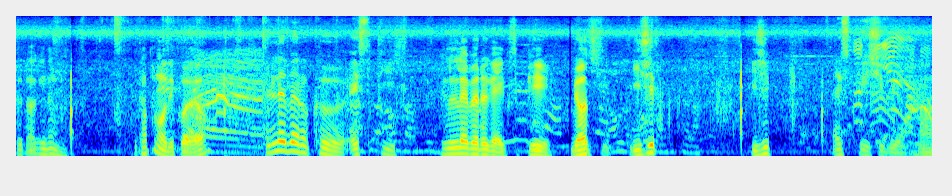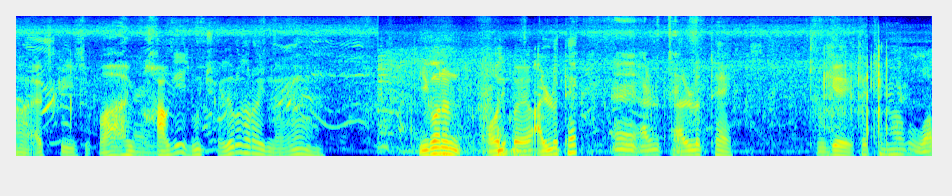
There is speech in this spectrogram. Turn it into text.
칼각이네. 이 타프는 어디 거예요? 힐레베르그 XP 힐레베르그 XP 몇? 20? 20? SP 20이요. 아 XP 20. 와 이거 네. 각이 뭐 제대로 살아있네 이거는 어디 거예요? 알루텍? 네, 알루텍. 알루텍 두 개 세팅하고 와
